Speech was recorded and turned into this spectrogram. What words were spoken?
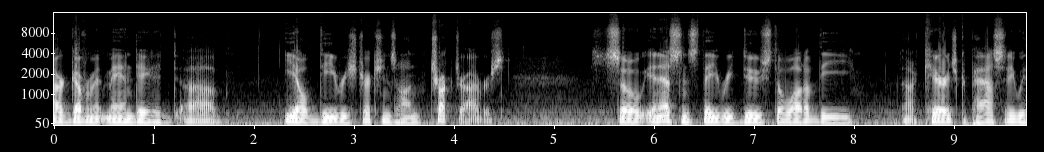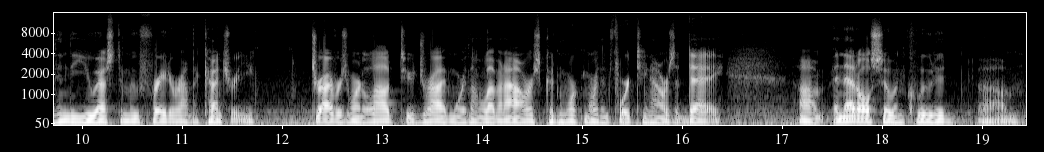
our government mandated uh, ELD restrictions on truck drivers. So, in essence, they reduced a lot of the uh, carriage capacity within the U.S. to move freight around the country. Drivers weren't allowed to drive more than 11 hours, couldn't work more than 14 hours a day. Um, and that also included um,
